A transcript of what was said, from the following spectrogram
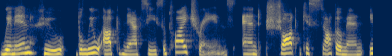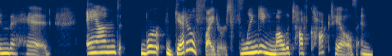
women who blew up Nazi supply trains and shot Gestapo men in the head and were ghetto fighters flinging Molotov cocktails and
